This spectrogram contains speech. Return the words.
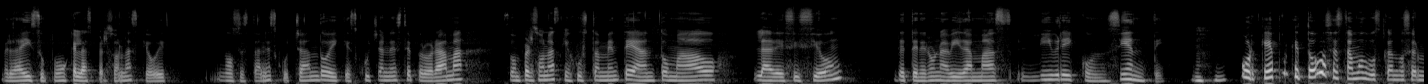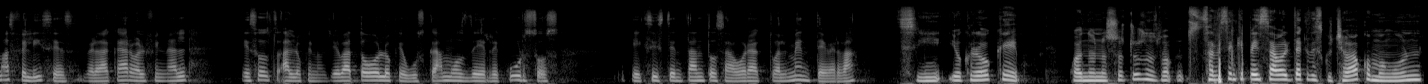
¿verdad? Y supongo que las personas que hoy nos están escuchando y que escuchan este programa son personas que justamente han tomado la decisión de tener una vida más libre y consciente. ¿Por qué? Porque todos estamos buscando ser más felices, ¿verdad, Caro? Al final eso es a lo que nos lleva todo lo que buscamos de recursos que existen tantos ahora actualmente, ¿verdad? Sí, yo creo que cuando nosotros nos vamos, ¿sabes en qué pensaba ahorita que te escuchaba como en un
